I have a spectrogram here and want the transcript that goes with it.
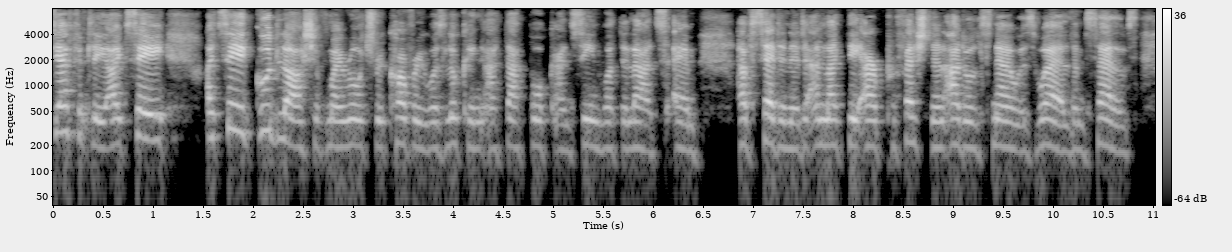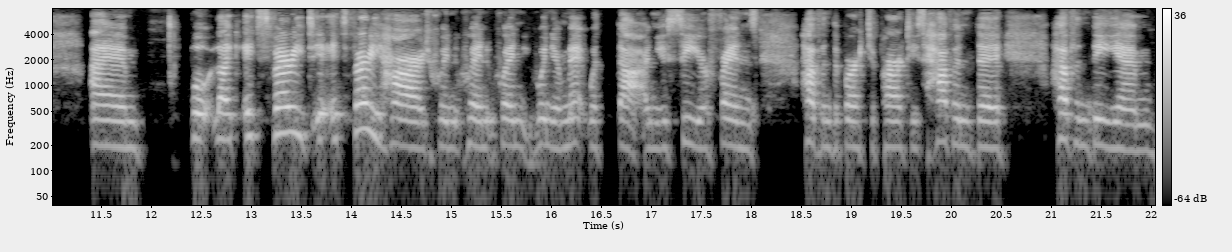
definitely, I'd say, I'd say a good lot of my road to recovery was looking at that book and seeing what the lads um, have said in it, and like they are professional adults now as well themselves. Um, but like it's very it's very hard when when when when you're met with that and you see your friends having the birthday parties having the having the um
